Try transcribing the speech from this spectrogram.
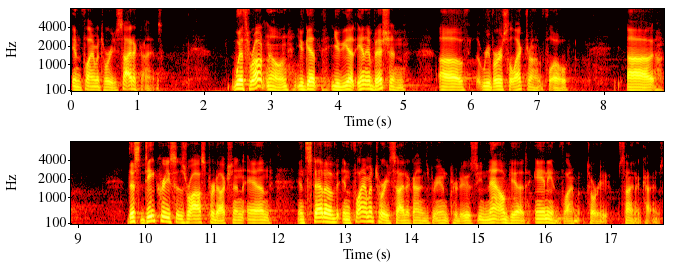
inflammatory cytokines. With rotenone, you get, you get inhibition of reverse electron flow. Uh, this decreases ROS production and instead of inflammatory cytokines being produced, you now get anti-inflammatory cytokines.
